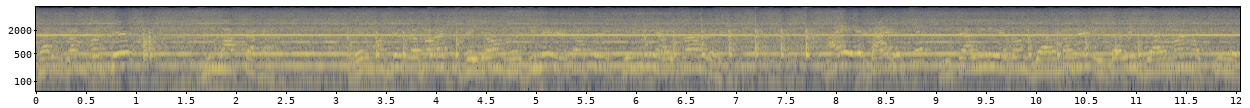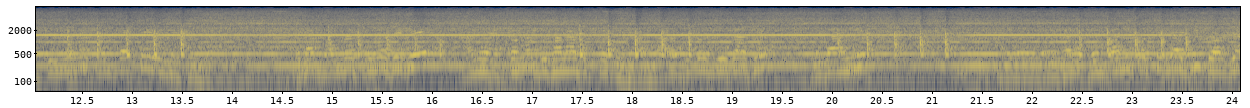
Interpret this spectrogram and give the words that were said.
শাহরুখ খান করছে দু লাখ টাকা এর মধ্যে ব্যাপার হচ্ছে সেই রকম মেশিনের এটা হচ্ছে থ্রি হাই পাওয়ার লেসার মানে এর কাজ হচ্ছে ইতালি এবং জার্মানে ইতালি জার্মান আর চীনের তিনজনের কন্ট্রাক্টে এই মেশিন এটা বম্বে পুনে থেকে আমি একসঙ্গে দুখানা বুক করেছিলাম আরও দুটো বুক আছে এটা আমি আহ, এখানে কোম্পানি করতে চাইছি দরজা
